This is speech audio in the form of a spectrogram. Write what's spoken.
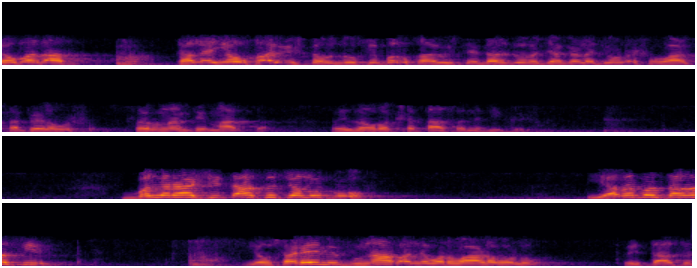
یو بدا کله یو خاويشته او نو بل خاويشته د دوه جګړه جوړه شو وال سپېړه وشو سرونه په مات وې زورښت تاسو نه دی کړی بل را چې تاسو چلو کو یاره بس دغه سی یو سړی می ګناه باندې ورواړولو وی تاسو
